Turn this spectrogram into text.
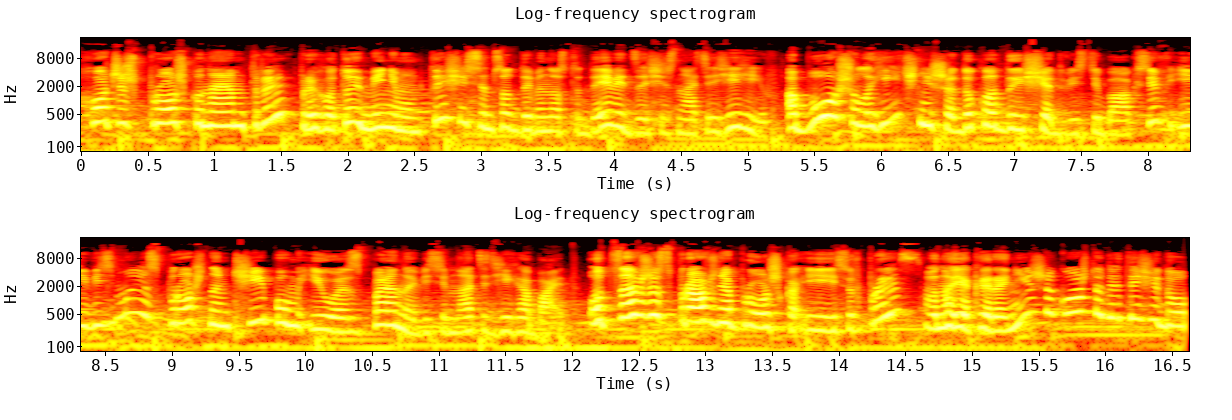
Хочеш прошку на M3? Приготуй мінімум 1799 за 16 гігів. Або що логічніше, доклади ще 200 баксів і візьми з прошним чіпом і USB на 18 ГБ. Оце вже справжня прошка і сюрприз. Вона, як і раніше, коштує 2000 доларів.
